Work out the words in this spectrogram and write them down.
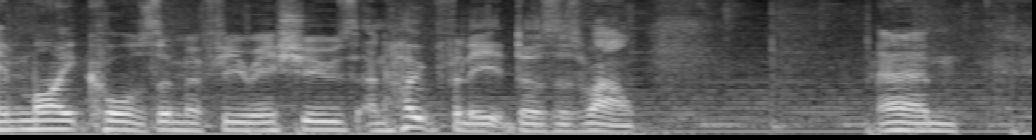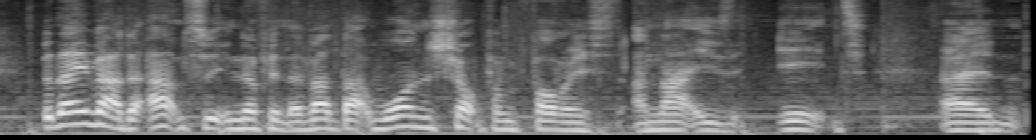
it might cause them a few issues, and hopefully it does as well. Um, but they've had absolutely nothing. They've had that one shot from Forrest, and that is it. And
